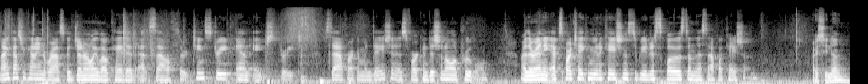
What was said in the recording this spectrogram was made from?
Lancaster County, Nebraska, generally located at South Thirteenth Street and H Street. Staff recommendation is for conditional approval. Are there any ex parte communications to be disclosed on this application? I see none.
